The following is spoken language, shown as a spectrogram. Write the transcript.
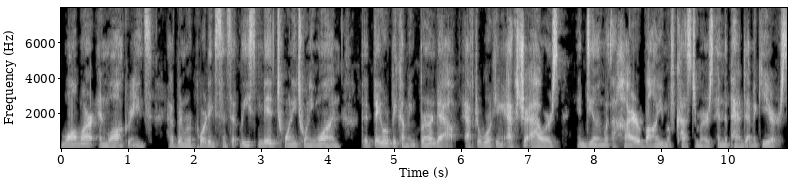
Walmart, and Walgreens have been reporting since at least mid 2021 that they were becoming burned out after working extra hours and dealing with a higher volume of customers in the pandemic years,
